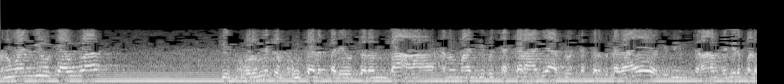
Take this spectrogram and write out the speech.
हनुमान जी को क्या हुआ? कि घोर में तो भूतल परे उतरंता हनुमान जी को चक्कर आ गया दो चक्कर लगाए और ज़मीन आराम से गिर पड़े।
